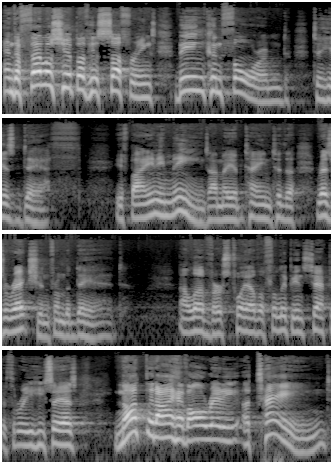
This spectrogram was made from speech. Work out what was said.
and the fellowship of his sufferings, being conformed to his death, if by any means I may obtain to the resurrection from the dead. I love verse 12 of Philippians chapter 3. He says, Not that I have already attained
